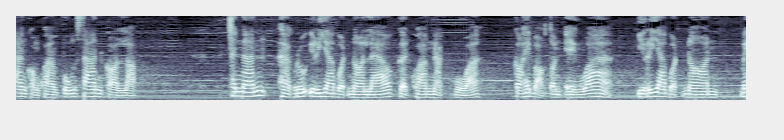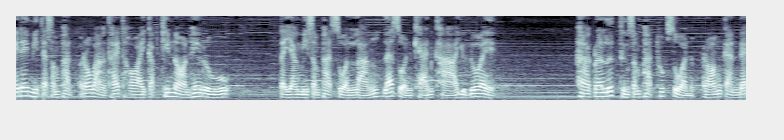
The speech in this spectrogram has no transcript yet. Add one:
ตั้งของความฟุ้งซ่านก่อนหลับ ฉะนั้นหากรู้อิริยาบถนอนแล้วเกิดความหนักหัว ก็ให้บอกตนเองว่า อิริยาบถนอนไม่ได้มีแต่สัมผัสระหว่างท้ายทอยกับที่นอนให้รู้ แต่ยังมีสัมผัสส่วนหลังและส่วนแขนขาอยู่ด้วย หากระลึกถึงสัมผัสทุกส่วนพร้อมกันได้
